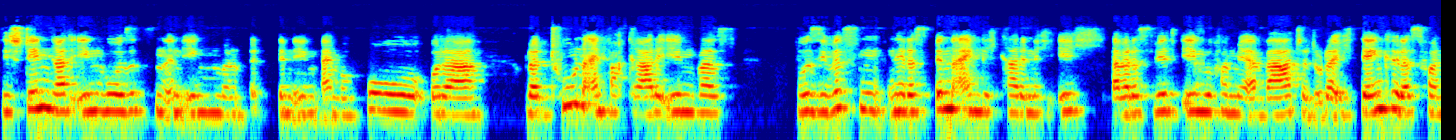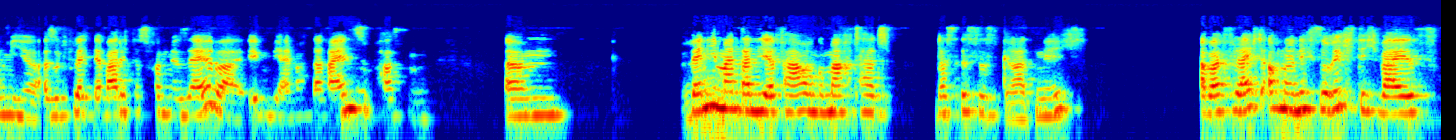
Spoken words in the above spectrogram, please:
sie stehen gerade irgendwo, sitzen in irgendeinem, in irgendeinem Büro oder, oder tun einfach gerade irgendwas, wo sie wissen, nee, das bin eigentlich gerade nicht ich, aber das wird irgendwo von mir erwartet oder ich denke das von mir. Also vielleicht erwarte ich das von mir selber, irgendwie einfach da reinzupassen. Ähm, wenn jemand dann die Erfahrung gemacht hat, das ist es gerade nicht, aber vielleicht auch noch nicht so richtig weiß,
